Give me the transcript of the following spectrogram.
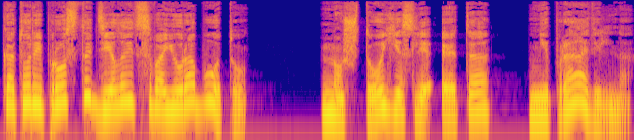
который просто делает свою работу. Но что, если это неправильно?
